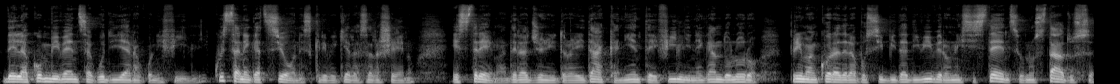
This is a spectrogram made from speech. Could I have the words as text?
della convivenza quotidiana con i figli. Questa negazione, scrive Chiara Saraceno, estrema della genitorialità accanente ai figli, negando loro prima ancora della possibilità di vivere un'esistenza, uno status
